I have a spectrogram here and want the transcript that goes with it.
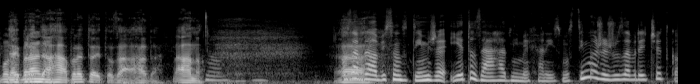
Bože, Aj preto, aha, preto je to záhada. Áno. No. Uzavrela by som to tým, že je to záhadný mechanizmus. Ty môžeš uzavrieť všetko.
